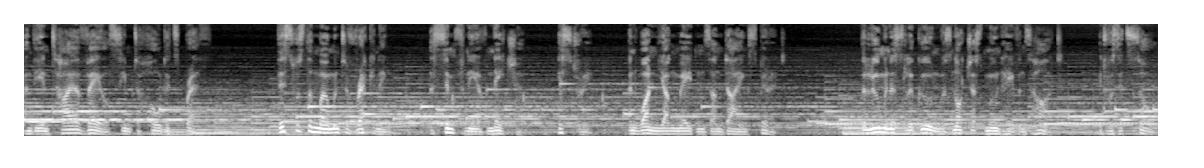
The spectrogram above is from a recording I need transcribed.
and the entire vale seemed to hold its breath. This was the moment of reckoning, a symphony of nature, history, and one young maiden's undying spirit. The luminous lagoon was not just Moonhaven's heart, it was its soul.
